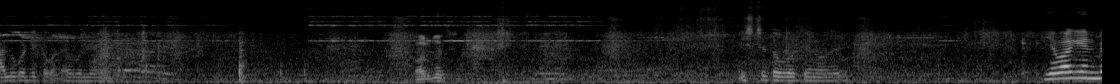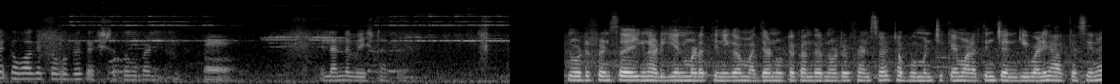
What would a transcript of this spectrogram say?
ಆಲೂಗಡ್ಡೆ ತೊಗೊಳಕ್ಕೆ ಬಂದೀನಿ. ಇಷ್ಟೇ ತಗೋತೀನಿ ನೋಡಿರಿ. ಯಾವಾಗ ಏನು ಬೇಕು ಅವಾಗ ತೊಗೋಬೇಕು ಎಕ್ಸ್ಟ್ರಾ ತೊಗೋಬಾರ್ದು ಇಲ್ಲಾಂದ್ರೆ ವೇಸ್ಟ್ ಆಗ್ತದೆ. ನೋಡ್ರಿ ಫ್ರೆಂಡ್ಸ್ ಈಗ ನಾ ಅಡುಗೆ ಏನು ಮಾಡತ್ತೀನಿ? ಈಗ ಮಧ್ಯಾಹ್ನ ಊಟಕ್ಕೆ ಅಂದ್ರೆ ನೋಡ್ರಿ ಫ್ರೆಂಡ್ಸ್ ಟಬ್ಬು ಮೆಣ್ಸಿಕಾಯಿ ಮಾಡತ್ತೀನಿ. ಚನ್ಗಿ ಬಾಳಿ ಹಾಕಿಸಿನ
